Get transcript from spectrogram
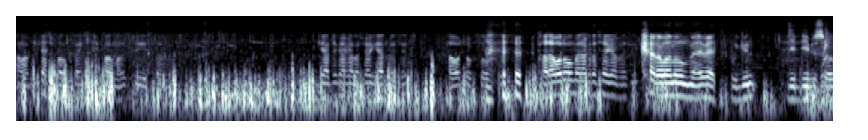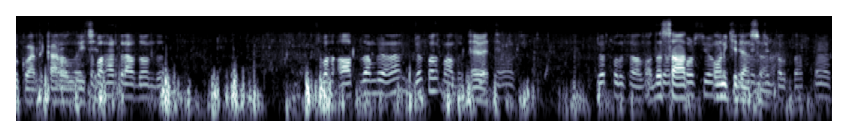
Ama birkaç balıktan keyif almadık değil tabii. Gelecek arkadaşlar gelmesin. Hava çok soğuktu. Karavan olmayan arkadaşlar gelmesin. Karavan olma evet. Bugün ciddi bir soğuk vardı kar olduğu için. Sabah her taraf dondu. Sabah 6'dan bu yana 4 balık mı aldık? Evet. Evet. 4 balık aldık. O da saat porsiyon 12'den denilebilecek sonra. Balıklar. Evet.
